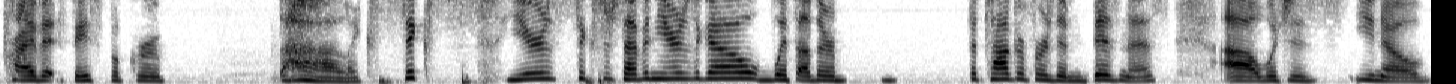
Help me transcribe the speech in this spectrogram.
private Facebook group uh, like 6 years, 6 or 7 years ago with other photographers in business, uh, which is, you know,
